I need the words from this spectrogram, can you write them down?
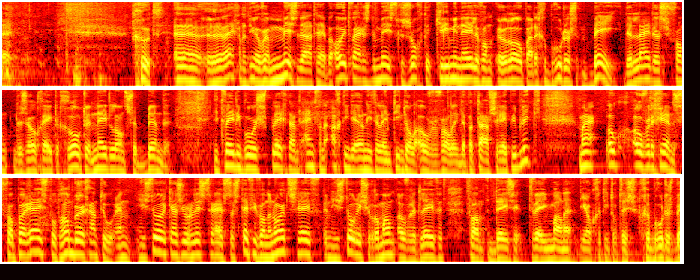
Oké. Goed, uh, wij gaan het nu over misdaad hebben. Ooit waren ze de meest gezochte criminelen van Europa. De gebroeders B. De leiders van de zogeheten grote Nederlandse bende. Die tweelingbroers pleegden aan het eind van de 18e eeuw... niet alleen tientallen overvallen in de Bataafse Republiek... maar ook over de grens, van Parijs tot Hamburg aan toe. En historica, journalist, schrijfster Steffi van der Noord... schreef een historische roman over het leven van deze twee mannen... die ook getiteld is Gebroeders B.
